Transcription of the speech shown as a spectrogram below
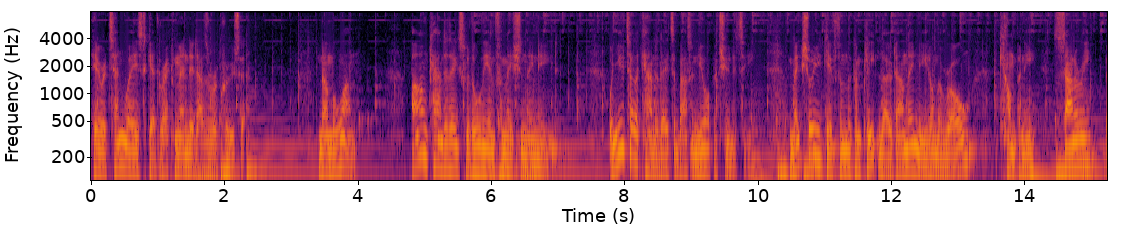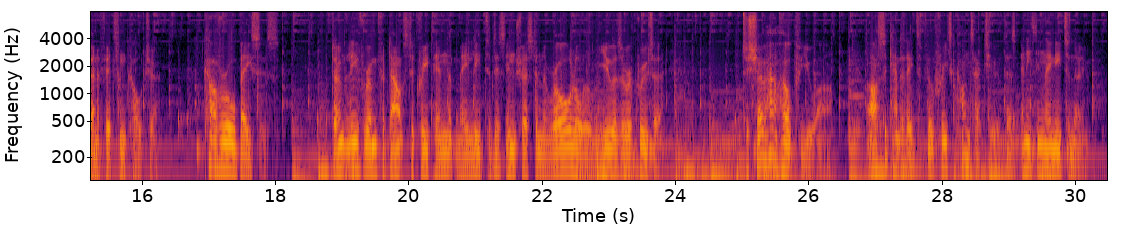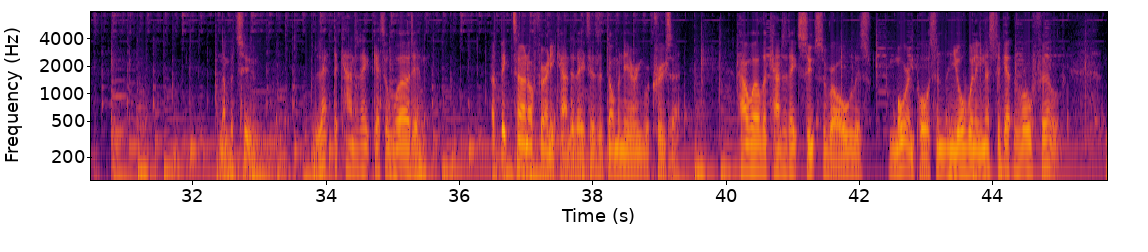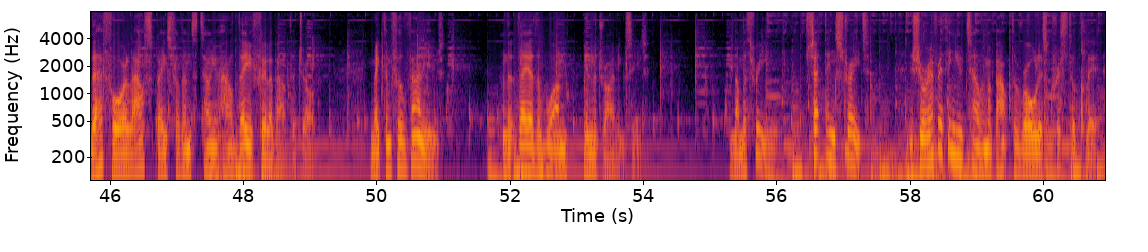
Here are 10 ways to get recommended as a recruiter. Number 1. Arm candidates with all the information they need. When you tell a candidate about a new opportunity, make sure you give them the complete lowdown they need on the role, company, salary, benefits, and culture. Cover all bases. Don't leave room for doubts to creep in that may lead to disinterest in the role or you as a recruiter. To show how helpful you are, ask the candidate to feel free to contact you if there's anything they need to know. Number two, let the candidate get a word in. A big turn off for any candidate is a domineering recruiter. How well the candidate suits the role is more important than your willingness to get the role filled. Therefore, allow space for them to tell you how they feel about the job. Make them feel valued and that they are the one in the driving seat. Number three, set things straight. Ensure everything you tell them about the role is crystal clear.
